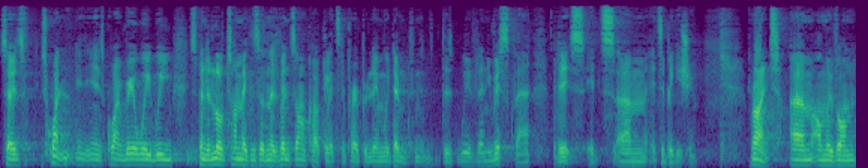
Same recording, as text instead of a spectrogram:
So it's, it's, quite, it's quite real. We, we spend a lot of time making certain those rents are calculated appropriately, and we don't think we have any risk there, but it's, it's, um, it's a big issue. Right, um, I'll move on.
